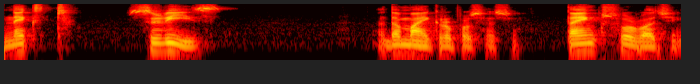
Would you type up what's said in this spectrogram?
next series the microprocessor. Thanks for watching.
